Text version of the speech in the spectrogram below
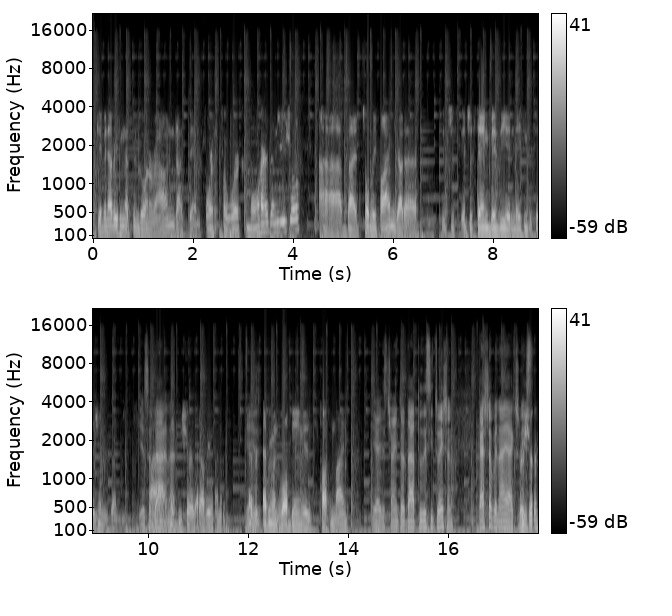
given everything that's been going around, I've been forced to work more than usual. Uh, but totally fine. You gotta. It's just it's just staying busy and making decisions and yes, uh, that, making sure that everyone yeah, every, everyone's well being is top of mind. Yeah, just trying to adapt to the situation. Kashyap and I actually, sure.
